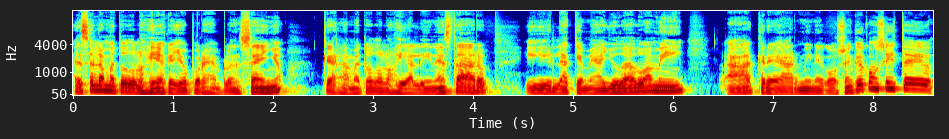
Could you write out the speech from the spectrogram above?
Esa es la metodología que yo, por ejemplo, enseño, que es la metodología Lean Startup y la que me ha ayudado a mí a crear mi negocio. ¿En qué consiste,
